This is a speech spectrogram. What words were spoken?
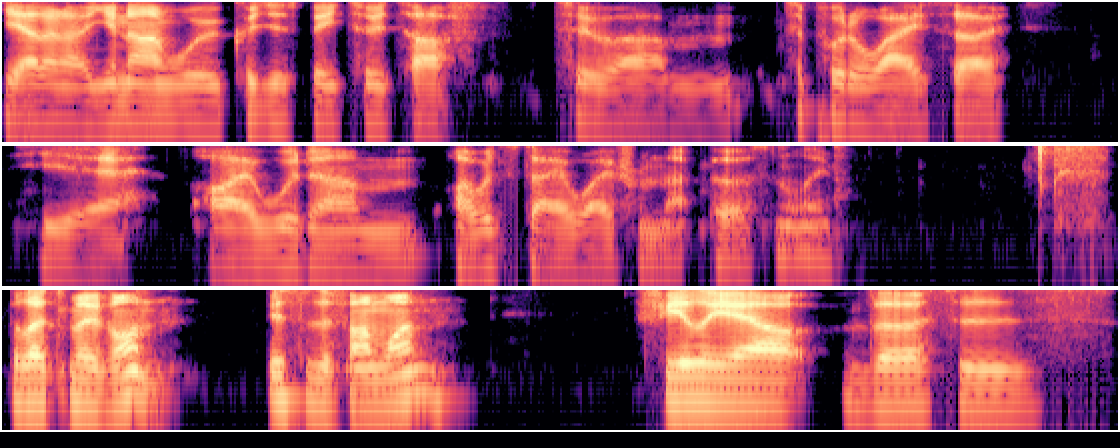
yeah, I don't know. Yanan Wu could just be too tough to um to put away. So yeah, I would um I would stay away from that personally. But let's move on. This is a fun one. Fialho versus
